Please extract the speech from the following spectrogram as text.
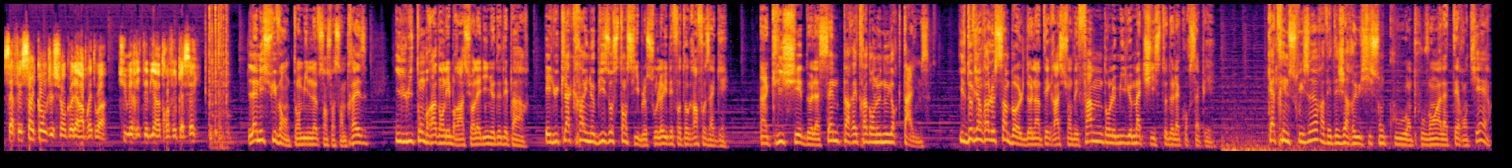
Ça fait cinq ans que je suis en colère après toi. Tu méritais bien un trophée cassé. L'année suivante, en 1973, il lui tombera dans les bras sur la ligne de départ et lui claquera une bise ostensible sous l'œil des photographes aux aguets. Un cliché de la scène paraîtra dans le New York Times. Il deviendra le symbole de l'intégration des femmes dans le milieu machiste de la course à pied. Catherine Switzer avait déjà réussi son coup en prouvant à la terre entière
